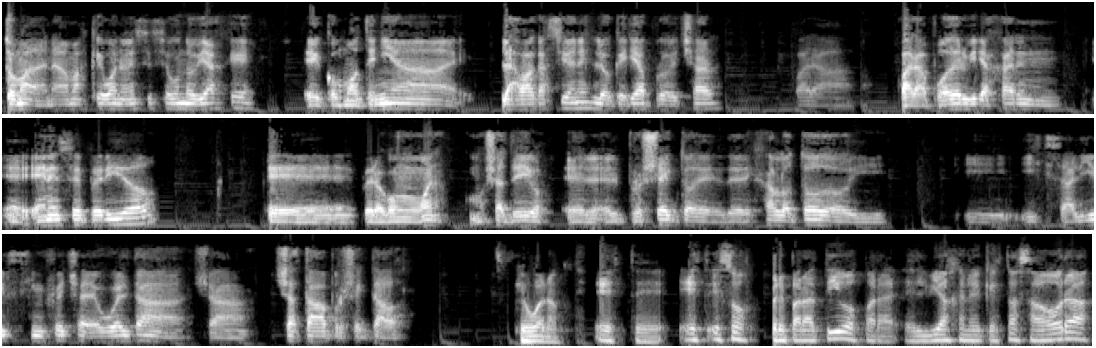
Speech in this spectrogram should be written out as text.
tomada, nada más que bueno, ese segundo viaje, eh, como tenía las vacaciones, lo quería aprovechar para, para poder viajar en, eh, en ese periodo eh, pero como bueno, como ya te digo, el, proyecto de, de dejarlo todo y, y- salir sin fecha de vuelta ya, ya estaba proyectado. Que bueno, este, est- esos preparativos para el viaje en el que estás ahora,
